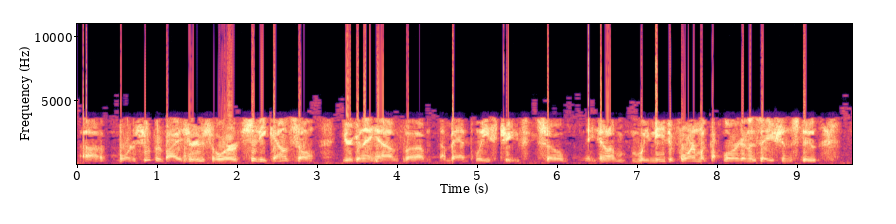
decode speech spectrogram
uh, board of supervisors or city council, you're going to have uh, a bad police chief. So, you know, we need to form a couple organizations to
